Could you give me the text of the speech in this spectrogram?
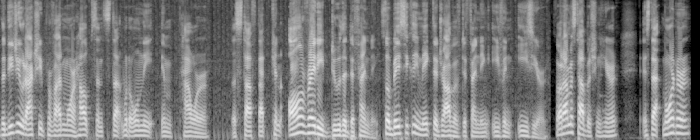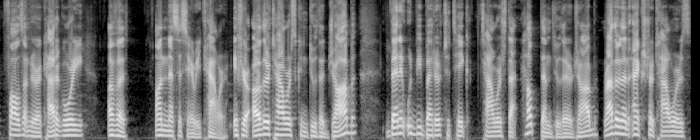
The DJ would actually provide more help since that would only empower the stuff that can already do the defending. So basically make the job of defending even easier. So what I'm establishing here is that mortar falls under a category of a unnecessary tower. If your other towers can do the job, then it would be better to take towers that help them do their job rather than extra towers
